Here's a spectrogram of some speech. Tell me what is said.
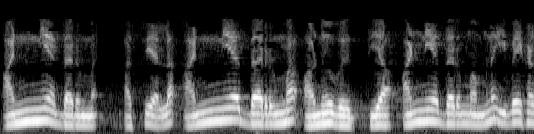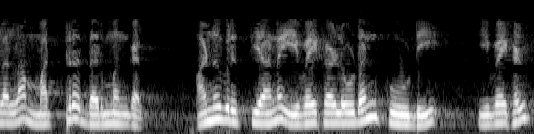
அந்நிய தர்ம. அஸ்யல்ல அந்நிய தர்ம அணுவிருத்தியா அந்நிய தர்மம்னா இவைகளெல்லாம் மற்ற தர்மங்கள். அணுவிருத்தியான இவைகளுடன் கூடி இவைகள்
